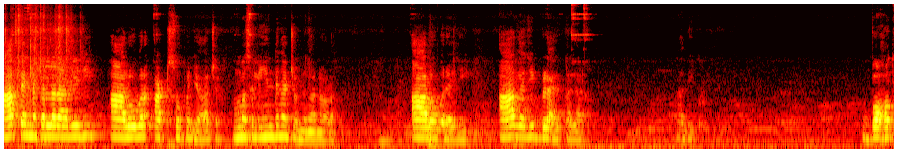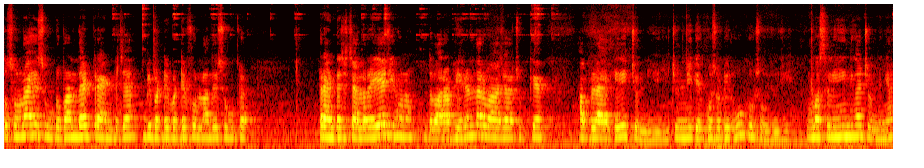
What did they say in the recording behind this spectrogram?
ਆ ਤਿੰਨ ਕਲਰ ਆ ਗਏ ਜੀ ਆਲ ਓਵਰ 850 ਚ ਮਸਲੀਨ ਦੀਆਂ ਚੁੰਨੀਆਂ ਨਾਲ। ਆਲ ਓਵਰ ਹੈ ਜੀ। ਆ ਗਿਆ ਜੀ ਬਲੈਕ ਕਲਰ ਆ ਦੇਖੋ। ਬਹੁਤ ਸੋਹਣਾ ਇਹ ਸੂਟ ਬਣਦਾ ਟ੍ਰੈਂਡ 'ਚ ਹੈ ਵੀ ਵੱਡੇ ਵੱਡੇ ਫੁੱਲਾਂ ਦੇ ਸੂਟ ਟ੍ਰੈਂਡ 'ਚ ਚੱਲ ਰਹੇ ਆ ਜੀ ਹੁਣ ਦੁਬਾਰਾ ਫੇਰ ਇਹਨਾਂ ਦਾ ਰਿਵਾਜ ਆ ਚੁੱਕਿਆ। ਆ ਬਲੈਕ ਇਹਦੀ ਚੁੰਨੀ ਹੈ ਜੀ। ਚੁੰਨੀ ਦੇਖੋ ਤੁਹਾਡੀ ਰੂਹ ਖੁਸ਼ ਹੋ ਜੂ ਜੀ। ਮਸਲੀਨ ਦੀਆਂ ਚੁੰਨੀਆਂ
